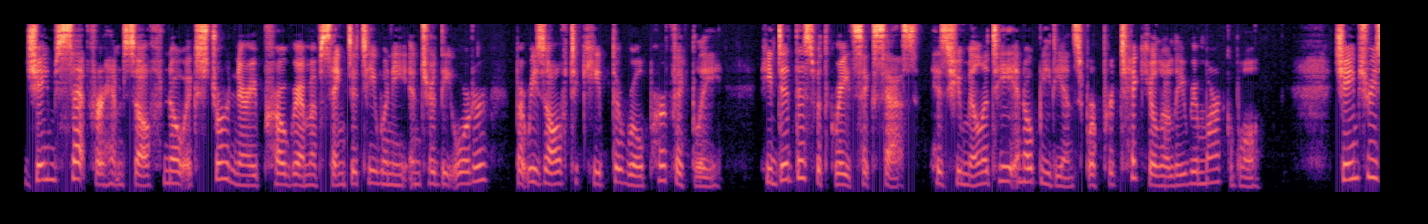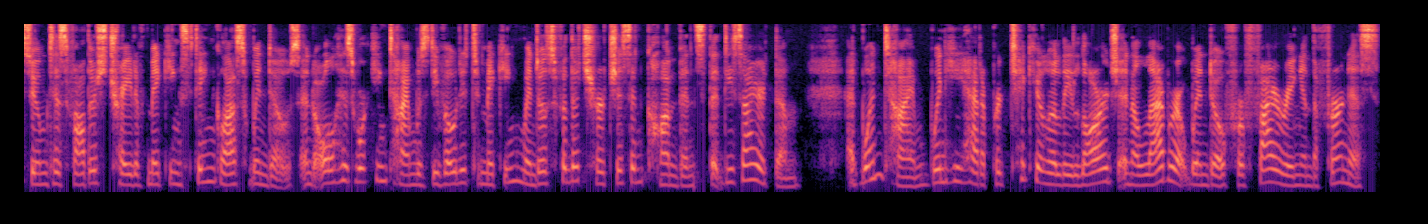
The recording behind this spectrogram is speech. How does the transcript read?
James set for himself no extraordinary program of sanctity when he entered the order, but resolved to keep the rule perfectly. He did this with great success. His humility and obedience were particularly remarkable. James resumed his father's trade of making stained glass windows, and all his working time was devoted to making windows for the churches and convents that desired them. At one time, when he had a particularly large and elaborate window for firing in the furnace,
